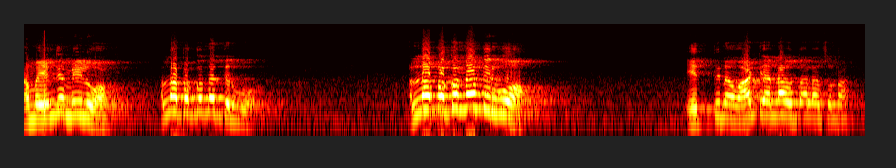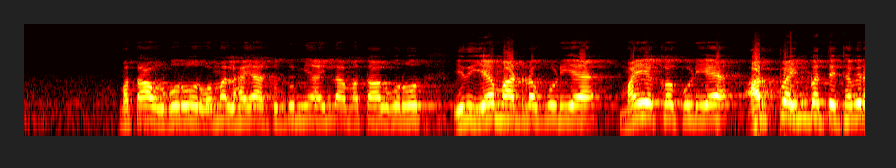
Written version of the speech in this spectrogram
நம்ம எங்க மீளுவோம்? அல்லா பக்கம் தான் திரும்புவோம். அல்லா பக்கம் தான் திரும்புவோம். எத்தனை வாட்டி அல்லாஹு தாலா சொல்றான்? மத்தாவுல் குரூர் ஒமல் ஹயாத்து துன்யா இல்லா மத்தாவுல் குரூர். இது ஏமாற்றக்கூடிய மயக்கக்கூடிய அற்ப இன்பத்தை தவிர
